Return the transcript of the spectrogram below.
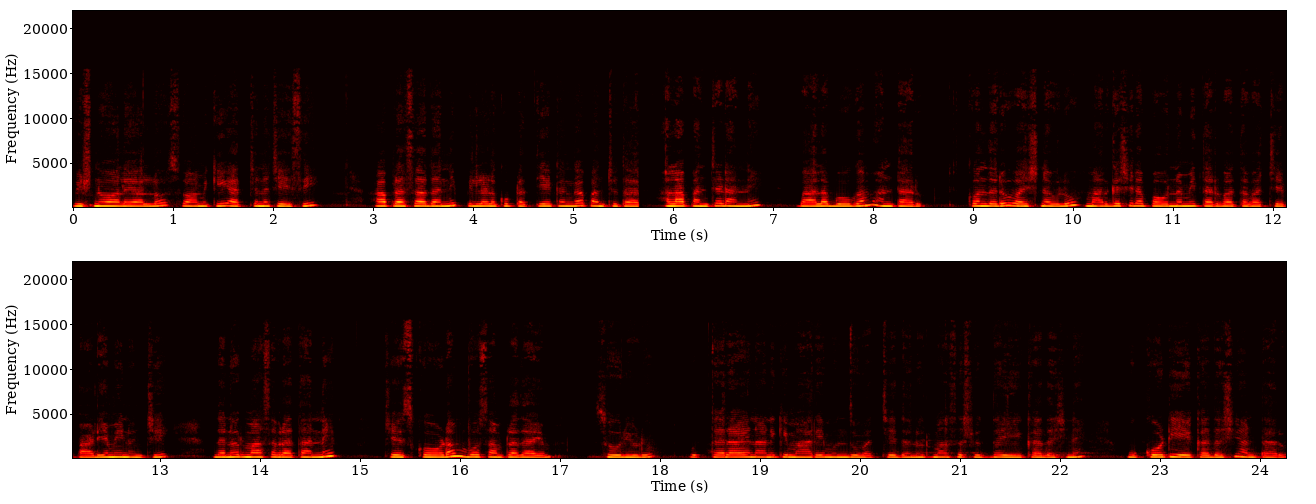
విష్ణు ఆలయాల్లో స్వామికి అర్చన చేసి ఆ ప్రసాదాన్ని పిల్లలకు ప్రత్యేకంగా పంచుతారు. అలా పంచడాన్ని బాలభోగం అంటారు. కొందరు వైష్ణవులు మార్గశిర పౌర్ణమి తర్వాత వచ్చే పాడ్యమి నుంచి ధనుర్మాస వ్రతాన్ని చేసుకోవడం ఓ సంప్రదాయం. సూర్యుడు ఉత్తరాయణానికి మారే ముందు వచ్చే ధనుర్మాస శుద్ధ ఏకాదశినే ముక్కోటి ఏకాదశి అంటారు.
